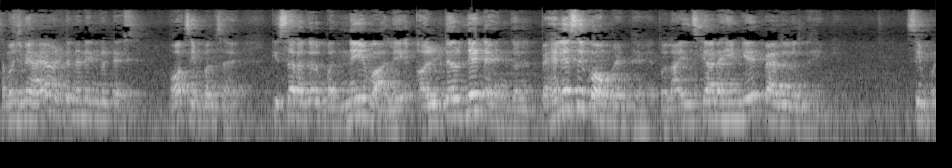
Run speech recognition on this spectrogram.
समझ में आया अल्टरनेट एंगल टेस्ट बहुत सिंपल सा है कि सर, अगर बनने वाले अल्टरनेट एंगल पहले से कॉन्ग्रेंट है तो लाइंस क्या रहेंगे? पैरेलल रहेंगे। सिंपल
